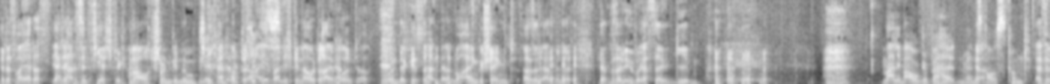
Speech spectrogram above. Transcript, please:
Ja, das war ja das. Ja, da sind vier Stück aber auch schon genug. Ich hatte drei, weil ich genau drei wollte. Und der Christian hat mir dann noch einen geschenkt. Also der hat mir, eine, der hat mir seine Überreste gegeben. Mal im Auge behalten, wenn es Ja. rauskommt. Also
